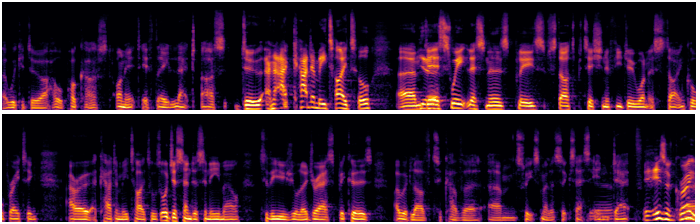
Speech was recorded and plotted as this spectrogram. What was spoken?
Uh, we could do a whole podcast on it if they let us do an Academy title. Um, Yeah. Dear sweet listeners, please start a petition if you do want us to start incorporating Arrow Academy titles, or just send us an email to the usual address because I would love to cover um, Sweet Smell of Success in depth. It is a great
